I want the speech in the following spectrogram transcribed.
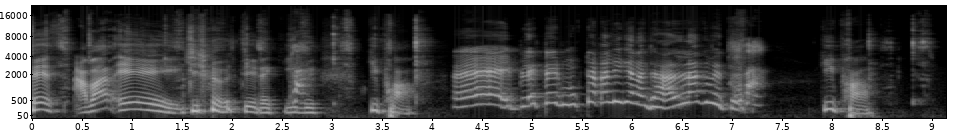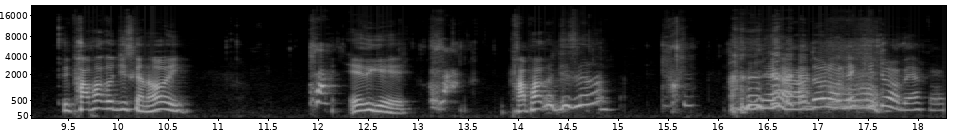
শেষ আবার এই কি হচ্ছে এটা? কি কি ফা? এই প্লেটটার মুখটা কালি কেন? ঝাল লাগবে তো। কি ফা? তুই ফাফা করছিস কেন? ওই। এদিকে। ফাফা করছিস কেন? আদর অনেক কিছু হবে এখন।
